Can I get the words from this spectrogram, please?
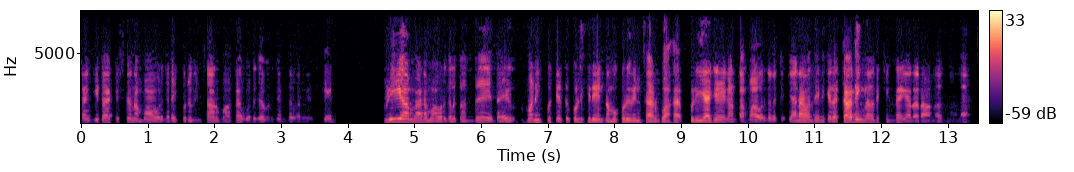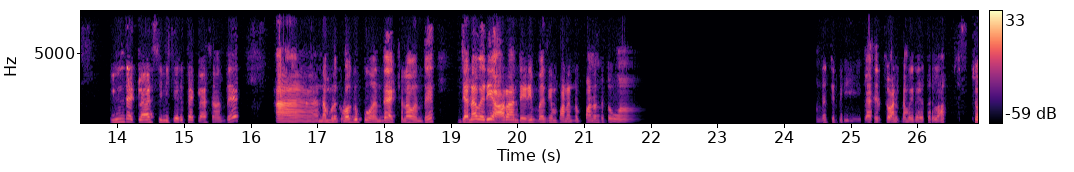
சங்கீதா கிருஷ்ணன் அம்மா அவர்களை குருவின் சார்பாக வருக வருக என்று வரவேற்கிறேன். பிரியா மேடம் அவர்களுக்கு வந்து தயவு மன்னிப்பு கேட்டுக்கொள்கிறேன் நம்ம குருவின் சார்பாக. பிரியா ஜெயகாந்த் அம்மா அவர்களுக்கு. ஏன்னா வந்து இன்னைக்கு ரெக்கார்டிங்ல வந்து சின்ன எரர் ஆனதுனால இந்த கிளாஸ் இன்னைக்கு எடுத்த கிளாஸ் வந்து ஆஹ் நம்மளுக்கு வகுப்பு வந்து ஆக்சுவலா வந்து ஜனவரி ஆறாம் தேதி மதியம் பன்னெண்டு பன்னெண்டு டு ஒன்று திருப்பி கிளாஸ் எடுத்து அன்னைக்கு நம்ம இதை எடுத்துக்கலாம். ஸோ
